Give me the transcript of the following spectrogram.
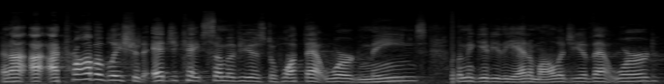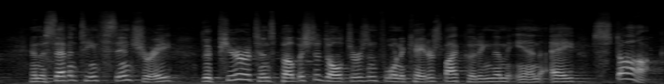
And I, I, probably should educate some of you as to what that word means. Let me give you the etymology of that word. In the 17th century, the Puritans published adulterers and fornicators by putting them in a stock.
